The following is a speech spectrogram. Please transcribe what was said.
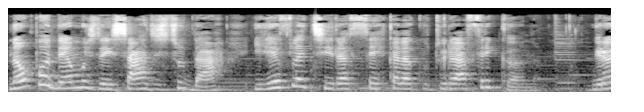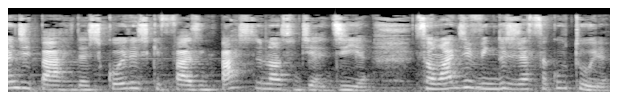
não podemos deixar de estudar e refletir acerca da cultura africana. Grande parte das coisas que fazem parte do nosso dia a dia são advindos dessa cultura.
